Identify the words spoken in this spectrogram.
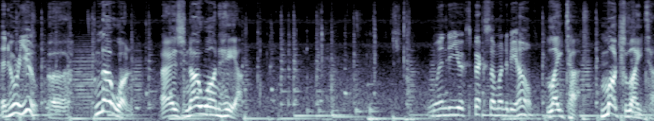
Then who are you? Uh, no one. There's no one here. When do you expect someone to be home? Later. Much later.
